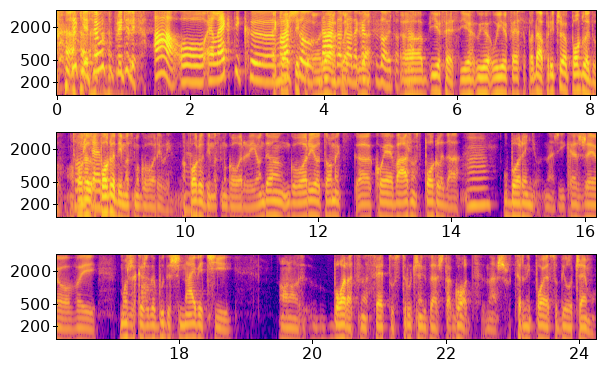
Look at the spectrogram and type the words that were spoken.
Čekaj, čemu smo pričali? A, o Electric uh, Marshall, da, da, da, da, kako da. se zove to? Da. Uh, IFS, u IFS-u, pa da, pričao je o pogledu, o pogled, pogledima smo govorili, o da. pogledima smo govorili i onda on govori o tome uh, koja je važnost pogleda mm. u borenju, znači, i kaže, ovaj, možeš, kaže, da budeš najveći ono, borac na svetu, stručnjak za šta god, znaš, crni pojas u bilo čemu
